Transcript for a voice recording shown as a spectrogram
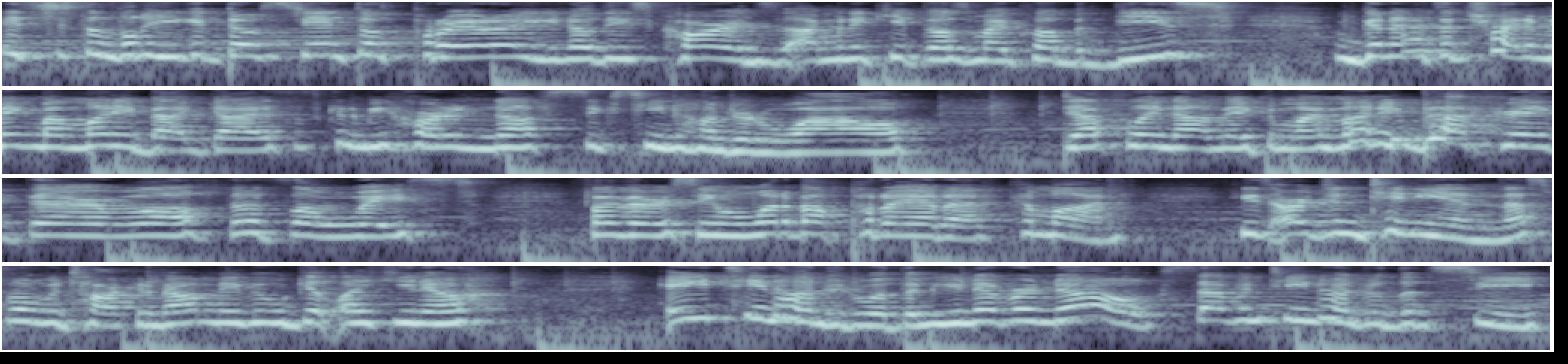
It's just a little, you get Dos Santos Pereira, you know these cards. I'm gonna keep those in my club, but these, I'm gonna have to try to make my money back, guys. It's gonna be hard enough, 1600, wow. Definitely not making my money back right there. Well, that's a waste if I've ever seen one. What about Pereira? Come on. He's Argentinian. That's what we're talking about. Maybe we'll get like, you know, 1800 with him. You never know. 1700, let's see.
